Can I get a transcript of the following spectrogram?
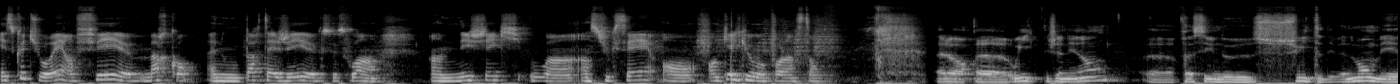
est-ce que tu aurais un fait euh, marquant à nous partager, euh, que ce soit un, échec ou un, succès, en, quelques mots pour l'instant? Alors, euh, oui, j'en ai un. Enfin, c'est une suite d'événements, mais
